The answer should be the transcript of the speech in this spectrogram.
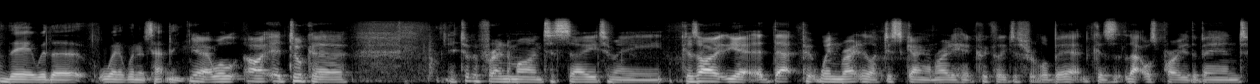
there with a when it, when it's happening. Yeah, well, I, it took a it took a friend of mine to say to me because I yeah at that when radio like just going on Radiohead quickly just for a little bit because that was probably the band.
